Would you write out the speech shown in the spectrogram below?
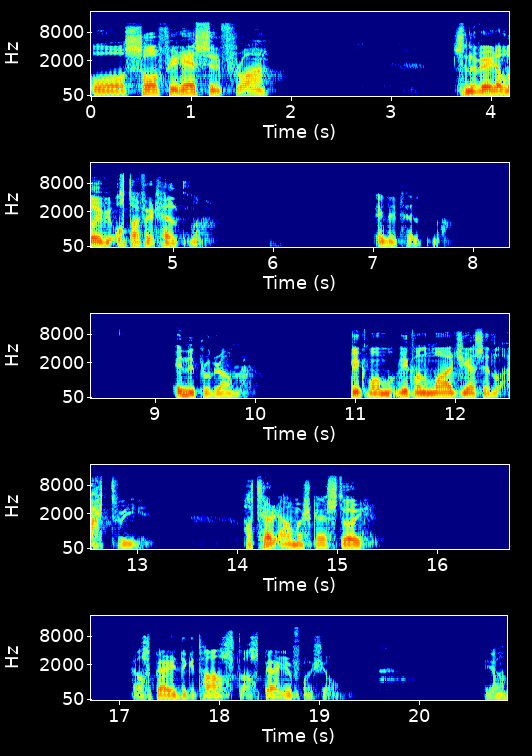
og så fyr hesen fra så nu vill jag lov i åtta för tältena. In i tältena. In i programmet. Vi kom, vi kom med Jesus till att vi att här är människa i stöj. Allt bär digitalt, allt bär information. Ja.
